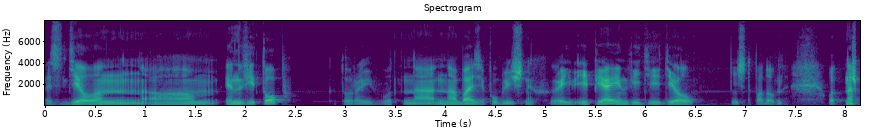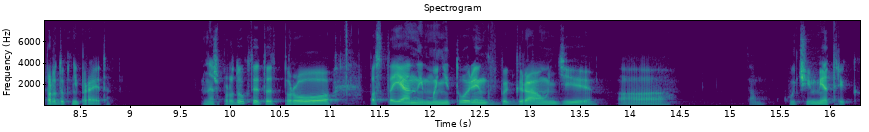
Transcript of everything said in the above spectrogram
сделан ам, NVTop, который вот на, на базе публичных API NVIDIA делал нечто подобное. Вот наш продукт не про это. Наш продукт это про постоянный мониторинг в бэкграунде а, кучи метрик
